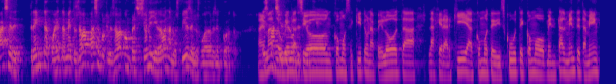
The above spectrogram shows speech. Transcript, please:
pase de 30, 40 metros. Daba pase porque los daba con precisión y llegaban a los pies de los jugadores del Porto. Además, la ubicación, cómo se quita una pelota, la jerarquía, cómo te discute, cómo mentalmente también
